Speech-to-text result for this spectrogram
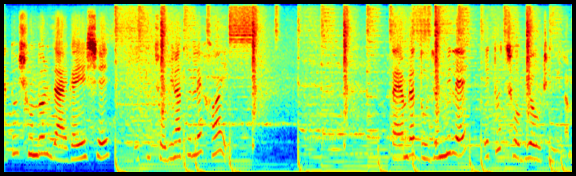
এত সুন্দর জায়গায় এসে একটু ছবি না তুললে হয়? তাই আমরা দুজন মিলে একটু ছবিও উঠে নিলাম।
